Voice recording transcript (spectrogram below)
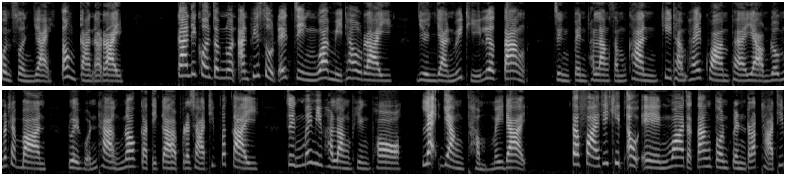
คนส่วนใหญ่ต้องการอะไร การที่คนจำนวนอันพิสูจน์ได้จริงว่ามีเท่าไร ยืนยันวิถีเลือกตั้ง จึงเป็นพลังสำคัญที่ทำให้ความพยายามล้มรัฐบาล ด้วยหนทางนอกกติกาประชาธิปไตย จึงไม่มีพลังเพียงพอ และยังทำไม่ได้ แต่ฝ่ายที่คิดเอาเองว่าจะตั้งตนเป็นรัฐาธิ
